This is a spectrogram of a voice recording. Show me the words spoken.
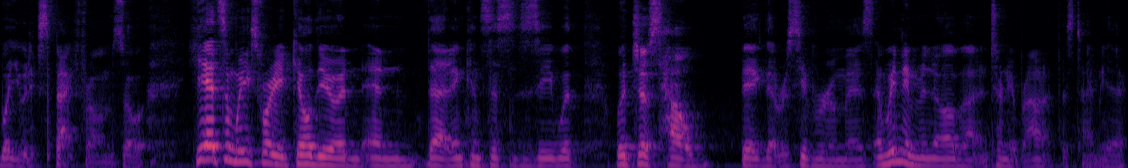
what you would expect from him. So he had some weeks where he killed you and, and that inconsistency with, with just how big that receiver room is. And we didn't even know about Antonio Brown at this time either.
